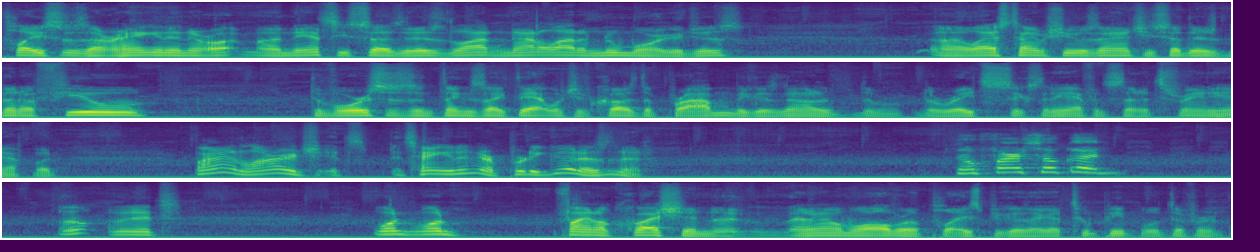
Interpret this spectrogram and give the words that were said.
places are hanging in there. Uh, Nancy says it is a lot, not a lot of new mortgages. Uh, last time she was on, she said there's been a few divorces and things like that, which have caused a problem because now the, the rate's six and a half instead of three and a half. But by and large, it's it's hanging in there pretty good, isn't it? So far, so good. Well, I mean, it's one one final question, and I'm all over the place because I got two people with different.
